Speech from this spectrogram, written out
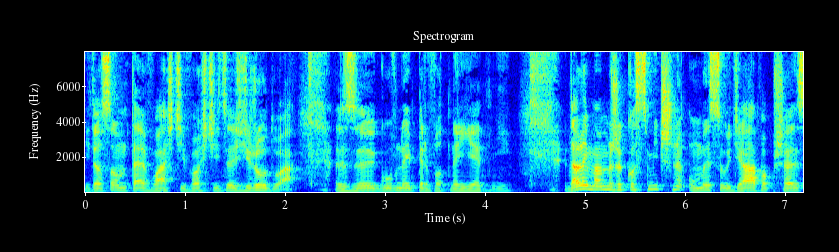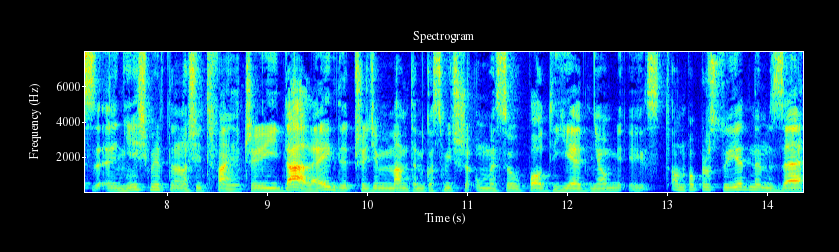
I to są te właściwości ze źródła, z głównej pierwotnej jedni. Dalej mamy, że kosmiczny umysł działa poprzez nieśmiertelność i trwanie, czyli da dalej, gdy przejdziemy, mamy ten kosmiczny umysł pod jednią, jest on po prostu jednym ze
